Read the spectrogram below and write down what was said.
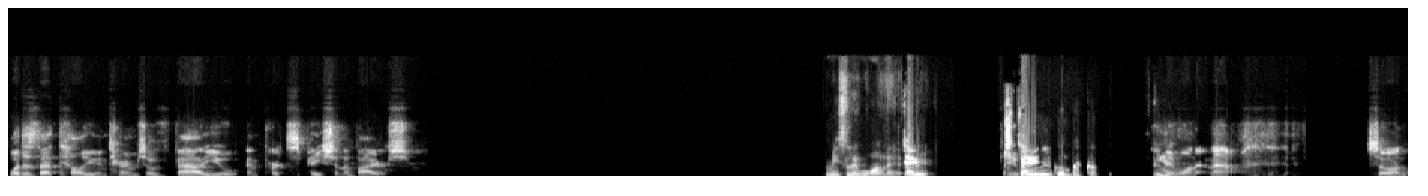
What does that tell you in terms of value and participation of buyers? Means they want it. Starting, right? They starting want to go back up. and Yeah. they want it now. so on,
